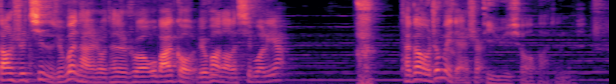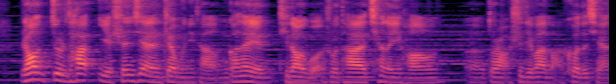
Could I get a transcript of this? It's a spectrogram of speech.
当时妻子去问他的时候，他就说：“我把狗流放到了西伯利亚。”他干过这么一件事儿。地狱笑话真的是。然后就是他也深陷债务泥潭，我们刚才也提到过，说他欠了银行呃多少十几万马克的钱，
